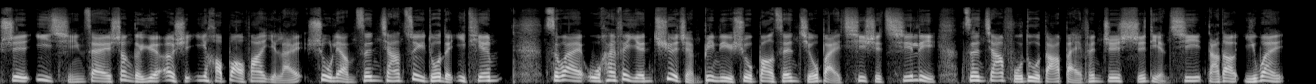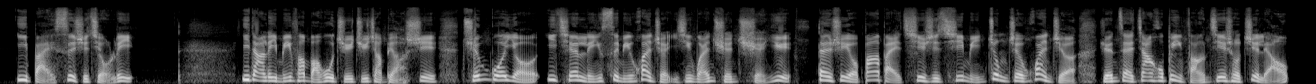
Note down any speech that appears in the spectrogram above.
是疫情在上个月二十一号爆发以来数量增加最多的一天。此外，武汉肺炎确诊病例数暴增九百七十七例，增加幅度达百分之十点七，达到一万一百四十九例。意大利民防保护局局长表示，全国有一千零四名患者已经完全痊愈，但是有八百七十七名重症患者仍在加护病房接受治疗。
